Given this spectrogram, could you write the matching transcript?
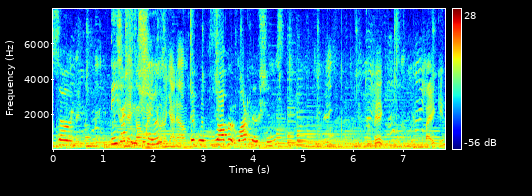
So, these are some Con mày chưa nó shoes, dài đó không? like Robert Wadlow shoes. Biết. Bảy kiếm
